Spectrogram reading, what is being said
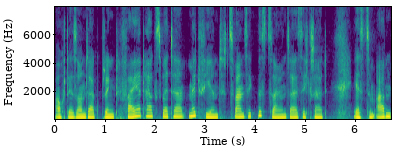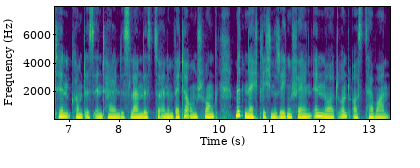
Auch der Sonntag bringt Feiertagswetter mit 24 bis 33 Grad. Erst zum Abend hin kommt es in Teilen des Landes zu einem Wetterumschwung mit nächtlichen Regenfällen in Nord- und Osttaiwan.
